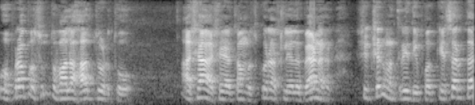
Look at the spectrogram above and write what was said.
कोपरापासून तुम्हाला हात जोडतो. अशा आशयाचा मजकूर असलेलं बॅनर शिक्षण मंत्री दीपक केसरकर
